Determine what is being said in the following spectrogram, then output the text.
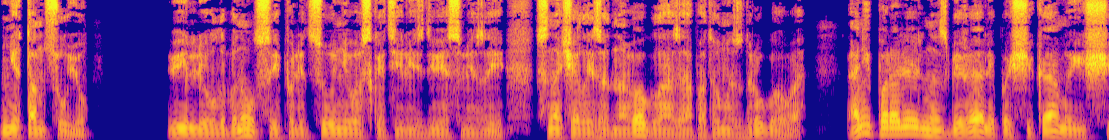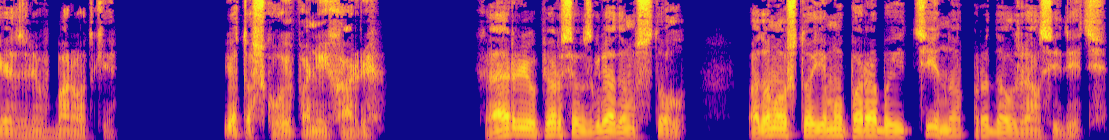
не танцую. Вилли улыбнулся, и по лицу у него скатились две слезы. Сначала из одного глаза, а потом из другого. Они параллельно сбежали по щекам и исчезли в бородке. Я тоскую по ней, Харри. Харри уперся взглядом в стол. Подумал, что ему пора бы идти, но продолжал сидеть.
